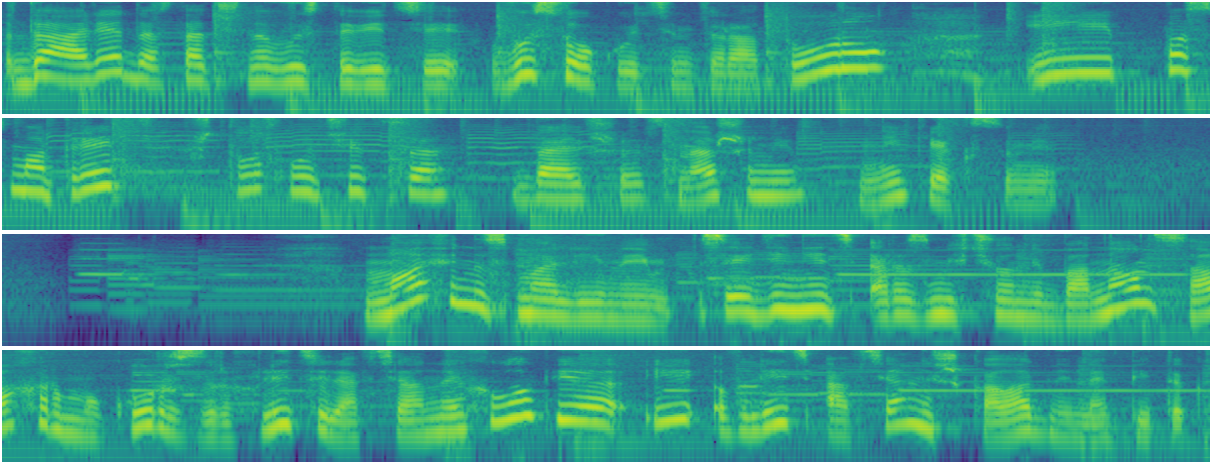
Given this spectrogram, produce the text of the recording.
Далее достаточно выставить высокую температуру и посмотреть, что случится дальше с нашими не кексами. Маффины с малиной. Соединить размягченный банан, сахар, муку, разрыхлитель, овсяные хлопья и влить овсяный шоколадный напиток.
